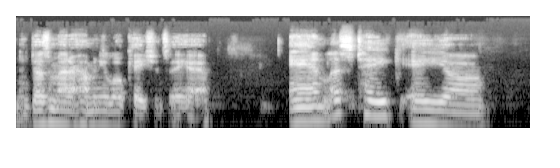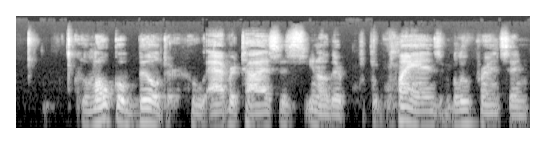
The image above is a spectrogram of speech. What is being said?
It doesn't matter how many locations they have. And let's take a uh, local builder who advertises, you know, their plans, blueprints, and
